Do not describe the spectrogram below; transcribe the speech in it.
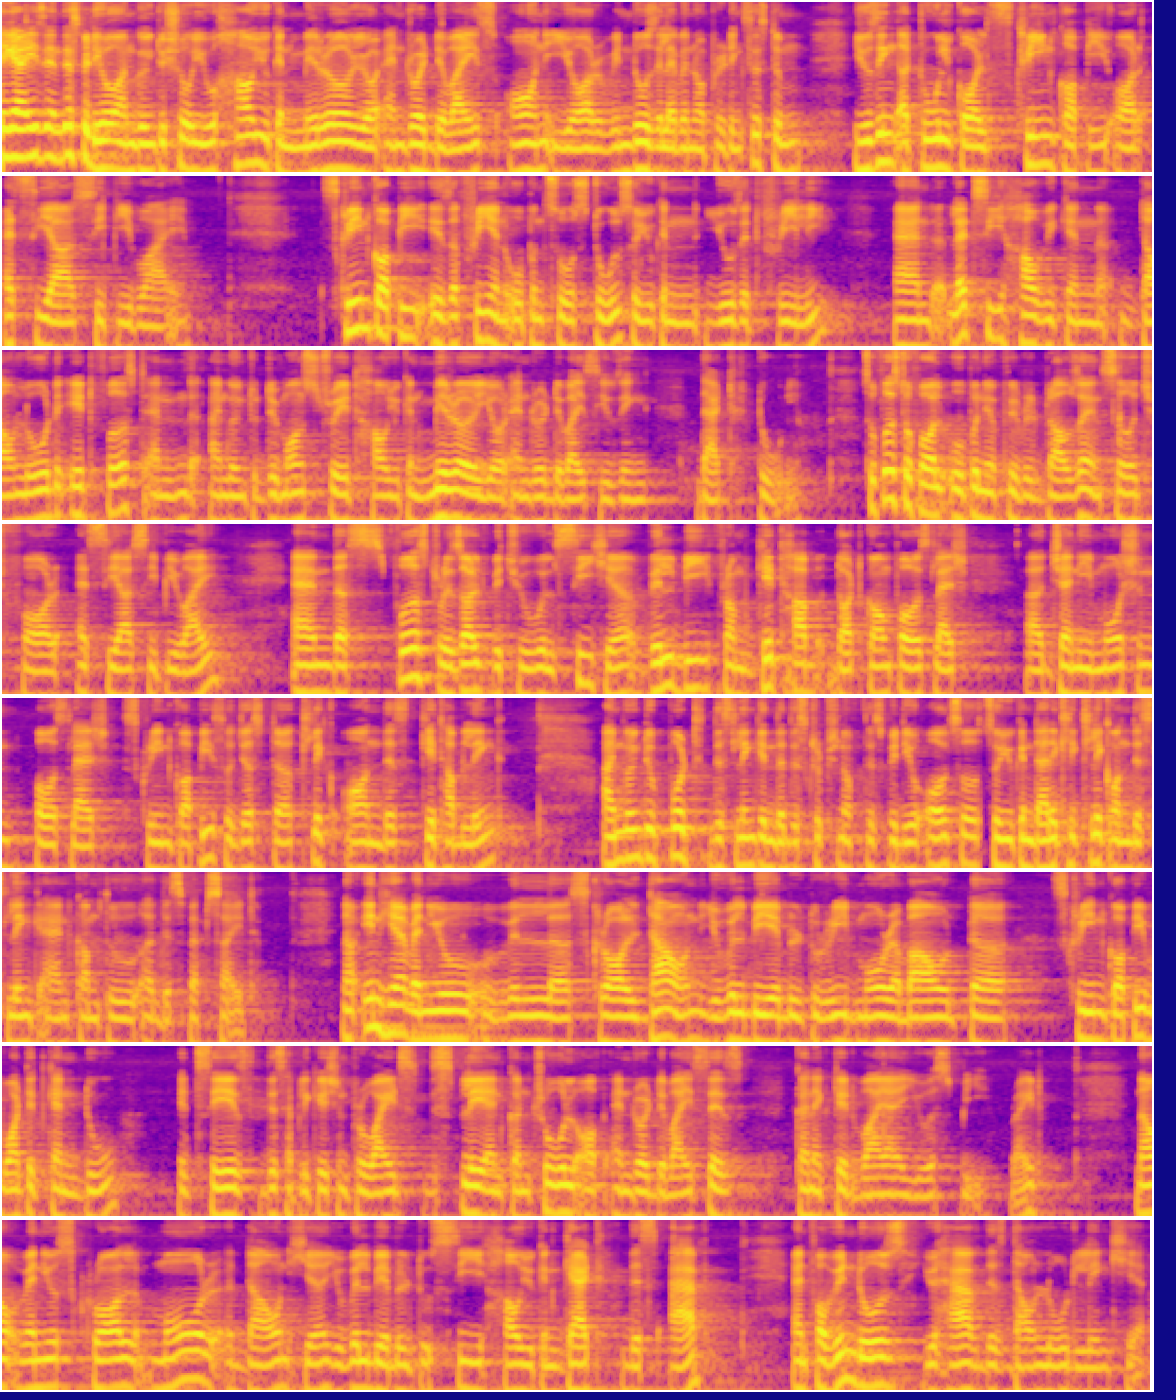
Hey guys, in this video I'm going to show you how you can mirror your Android device on your Windows 11 operating system using a tool called Screen Copy or SCR-CPY. Screen Copy is a free and open source tool so you can use it freely and let's see how we can download it first and I'm going to demonstrate how you can mirror your Android device using that tool. So first of all, open your favorite browser and search for SCR-CPY. And the first result which you will see here will be from github.com forward slash uh, Motion forward slash screen copy. So just uh, click on this GitHub link. I'm going to put this link in the description of this video also. So you can directly click on this link and come to uh, this website. Now in here when you will uh, scroll down you will be able to read more about uh, screen copy what it can do. It says this application provides display and control of Android devices connected via USB right. Now when you scroll more down here you will be able to see how you can get this app and for Windows you have this download link here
